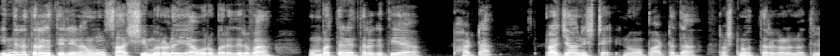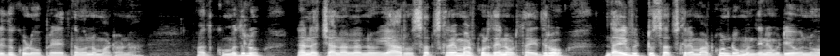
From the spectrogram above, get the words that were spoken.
ಇಂದಿನ ತರಗತಿಯಲ್ಲಿ ನಾವು ಸಾಶಿ ಮುರಳಯ್ಯ ಅವರು ಬರೆದಿರುವ ಒಂಬತ್ತನೇ ತರಗತಿಯ ಪಾಠ ಪ್ರಜಾನಿಷ್ಠೆ ಎನ್ನುವ ಪಾಠದ ಪ್ರಶ್ನೋತ್ತರಗಳನ್ನು ತಿಳಿದುಕೊಳ್ಳುವ ಪ್ರಯತ್ನವನ್ನು ಮಾಡೋಣ. ಅದಕ್ಕೂ ಮೊದಲು ನನ್ನ ಚಾನಲನ್ನು ಯಾರು ಸಬ್ಸ್ಕ್ರೈಬ್ ಮಾಡ್ಕೊಳ್ಳದೆ ನೋಡ್ತಾ ಇದ್ದರೂ ದಯವಿಟ್ಟು ಸಬ್ಸ್ಕ್ರೈಬ್ ಮಾಡಿಕೊಂಡು ಮುಂದಿನ ವಿಡಿಯೋವನ್ನು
